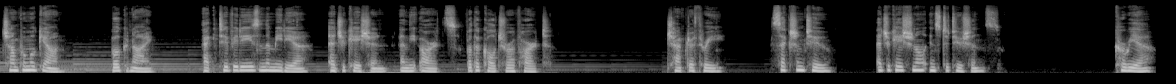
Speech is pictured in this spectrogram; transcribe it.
Champumogyang, Book 9 Activities in the Media, Education, and the Arts for the Culture of Heart. Chapter 3 Section 2 Educational Institutions. Korea.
